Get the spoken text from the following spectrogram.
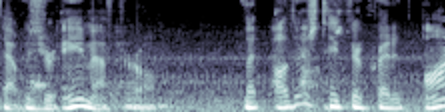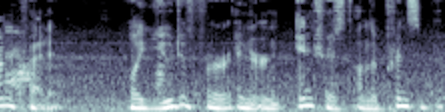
That was your aim, after all. Let others take their credit on credit while you defer and earn interest on the principal.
